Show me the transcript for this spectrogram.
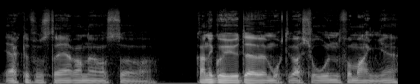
jæklig frustrerende, og så kan det gå ut over motivasjonen for mange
